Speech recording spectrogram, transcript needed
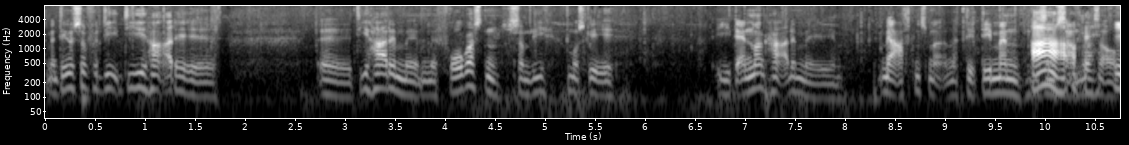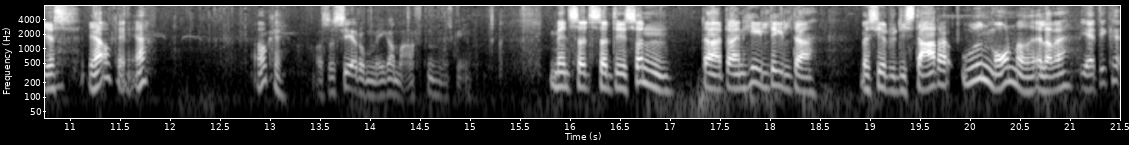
Men det er jo så fordi, de har det, øh, de har det med, med frokosten, som vi måske i Danmark har det med, med aftensmaden. at Det er det, man ligesom Ah, samler okay. sig om. Yes. Ja, okay, ja. Okay. Og så ser du dem ikke om aftenen måske. Men så, så det er sådan, der, der er en hel del, der, hvad siger du, de starter uden morgenmad, eller hvad? Ja, det kan,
